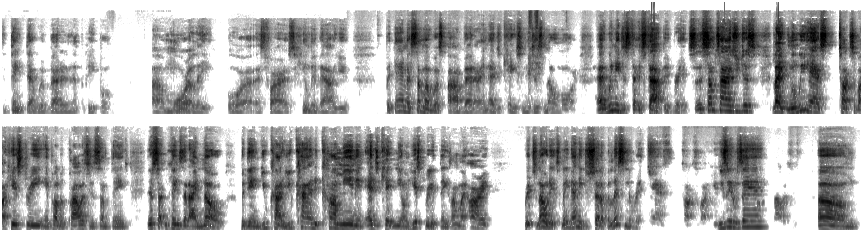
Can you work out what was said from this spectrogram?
to think that we're better than people uh, morally or as far as human value. But damn it, some of us are better in education and just know more. Uh, we need to st- stop it, Rich. So sometimes you just like when we have talks about history and public policy and some things. There's certain things that I know, but then you kind of you kind of come in and educate me on history of things. I'm like, all right, Rich know this. Maybe I need to shut up and listen to Rich. Yes, talks about history. You see what I'm saying? Um,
